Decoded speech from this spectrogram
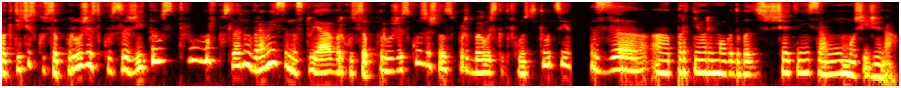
фактическо съпружеско съжителство в последно време и се настоява върху съпружеско, защото според българската конституция за партньори могат да бъдат счетени само мъж и жена.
